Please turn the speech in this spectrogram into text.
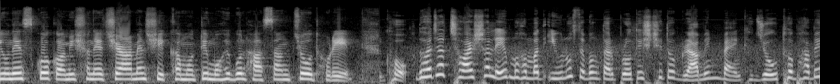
ইউনেস্কো কমিশনের চেয়ারম্যান শিক্ষামন্ত্রী মহিবুল হাসান চৌধুরী। দু সালে মোহাম্মদ ইউনুস এবং তার প্রতিষ্ঠিত গ্রামীণ ব্যাংক যৌথভাবে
